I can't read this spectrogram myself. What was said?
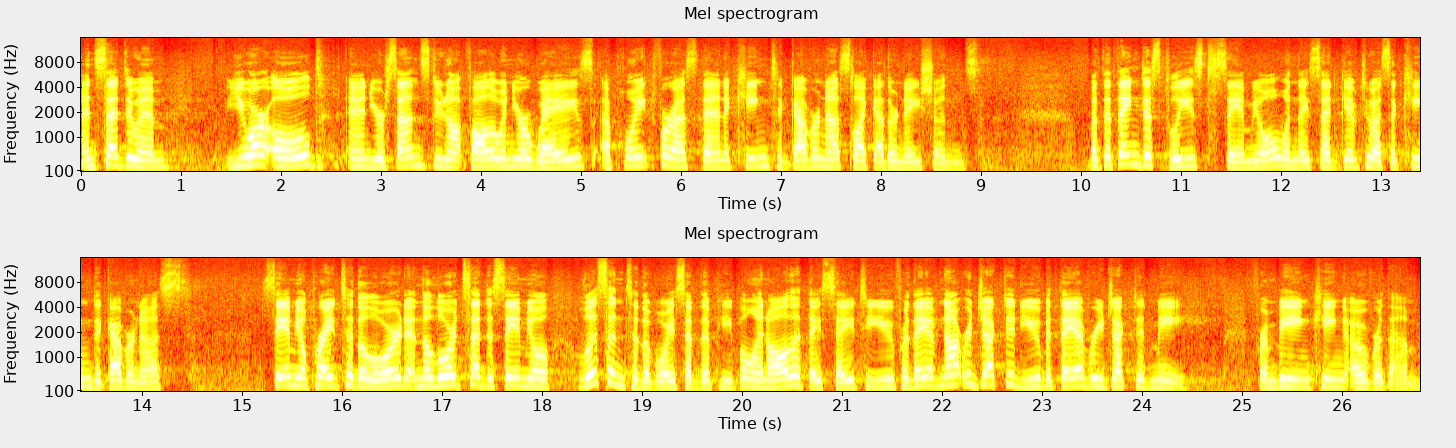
and said to him, You are old, and your sons do not follow in your ways. Appoint for us then a king to govern us like other nations. But the thing displeased Samuel when they said, Give to us a king to govern us. Samuel prayed to the Lord, and the Lord said to Samuel, Listen to the voice of the people and all that they say to you, for they have not rejected you, but they have rejected me from being king over them.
